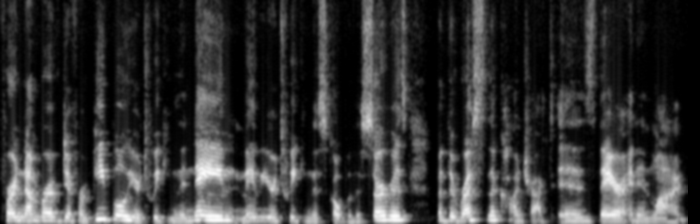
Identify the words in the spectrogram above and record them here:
for a number of different people. You're tweaking the name, maybe you're tweaking the scope of the service, but the rest of the contract is there and in line.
